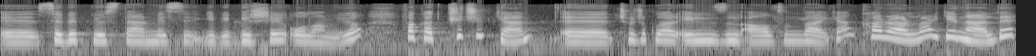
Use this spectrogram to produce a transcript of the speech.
e, sebep göstermesi gibi bir şey olamıyor. Fakat küçükken e, çocuklar elinizin altındayken kararlar genelde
